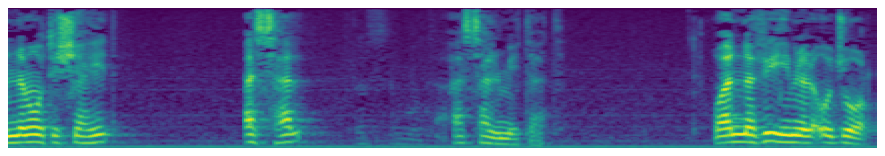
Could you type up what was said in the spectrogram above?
أن موت الشهيد أسهل أسهل الميتات. وأن فيه من الأجور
